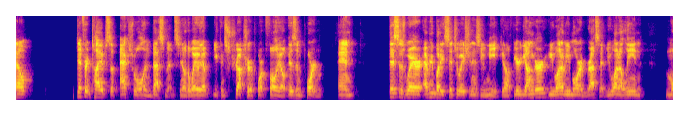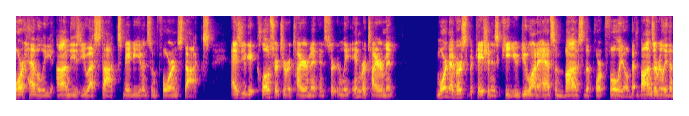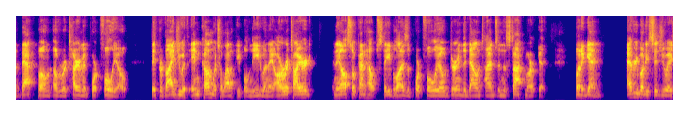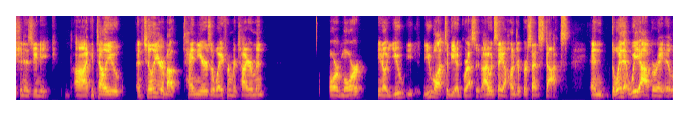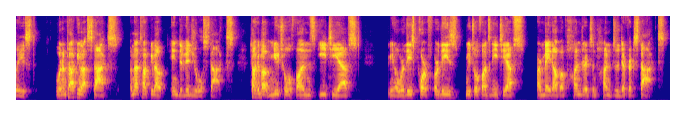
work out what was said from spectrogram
Now, different types of actual investments, you know, the way that you can structure a portfolio is important. And this is where everybody's situation is unique. You know, if you're younger, you want to be more aggressive. You want to lean more heavily on these US stocks, maybe even some foreign stocks. As you get closer to retirement and certainly in retirement, more diversification is key. You do want to add some bonds to the portfolio, but bonds are really the backbone of a retirement portfolio. They provide you with income, which a lot of people need when they are retired, and they also kind of help stabilize the portfolio during the downtimes in the stock market. But again, everybody's situation is unique. Uh, I can tell you until you're about 10 years away from retirement or more, you know, you you want to be aggressive. I would say 100% stocks. And the way that we operate, at least, when I'm talking about stocks, I'm not talking about individual stocks. Talking about mutual funds, ETFs, you know, where these port or these mutual funds and ETFs are made up of hundreds and hundreds of different stocks.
